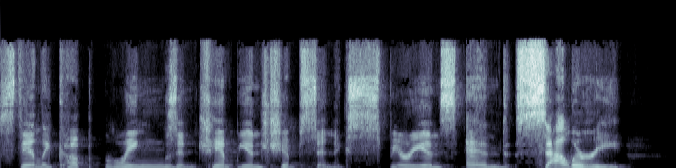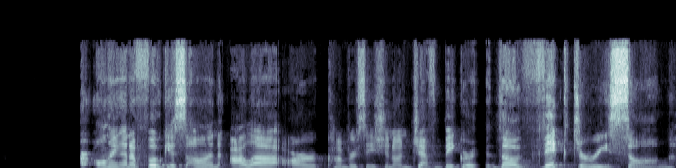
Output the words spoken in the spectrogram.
Stanley Cup rings and championships and experience and salary are only going to focus on a la our conversation on Jeff Baker, the victory song,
